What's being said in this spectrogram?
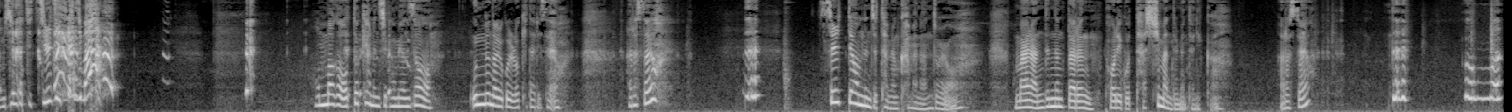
정신같이 질질 짜지 마! 엄마가 어떻게 하는지 보면서 웃는 얼굴로 기다리세요. 알았어요? 네. 쓸데없는 짓 하면 가만 안 둬요. 말 안 듣는 딸은 버리고 다시 만들면 되니까. 알았어요? 네, 엄마.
